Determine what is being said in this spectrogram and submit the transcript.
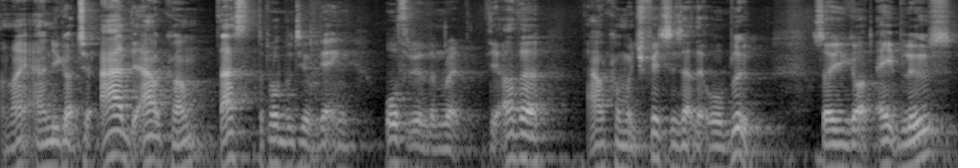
All right, and you got to add the outcome. That's the probability of getting all three of them red. The other outcome which fits is that they're all blue. So you got 8 blues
